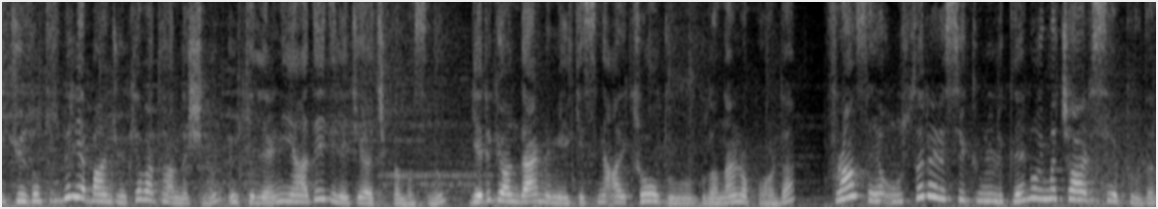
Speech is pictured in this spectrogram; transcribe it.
231 yabancı ülke vatandaşının ülkelerine iade edileceği açıklamasının geri göndermeme ilkesine aykırı olduğu vurgulanan raporda Fransa'ya uluslararası yükümlülüklerine uyma çağrısı yapıldı.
